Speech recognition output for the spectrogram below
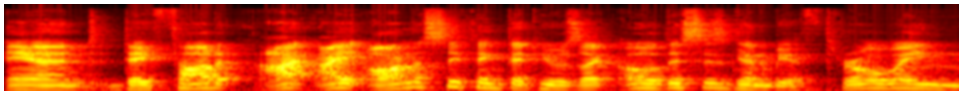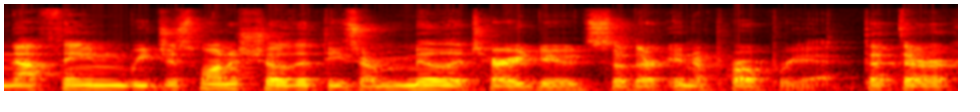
and they thought I, I honestly think that he was like, "Oh, this is going to be a throwaway nothing. We just want to show that these are military dudes, so they're inappropriate." That they're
